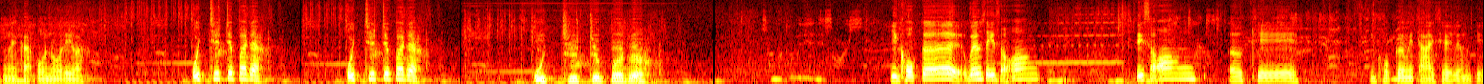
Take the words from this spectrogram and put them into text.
ยังไงกะโอโนดีวะอุ๊ยชิดจะปะดะอุ๊ยชิดจะปะดะ Uchitipara. ยิงโคเกอร์เวลสี่สองสี่สองโอเคยิงโคเกอร์ไม่ตายเฉยเลยเมื่อกี้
